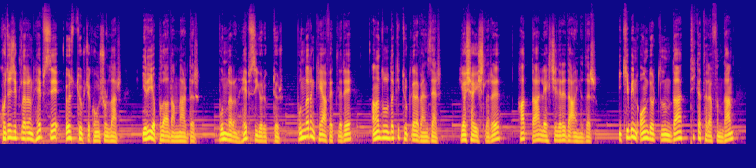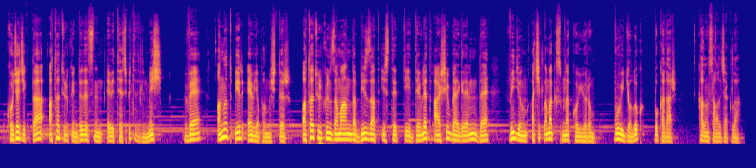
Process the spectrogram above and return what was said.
Kocacıkların hepsi öz Türkçe konuşurlar. İri yapılı adamlardır. Bunların hepsi yörüktür. Bunların kıyafetleri Anadolu'daki Türklere benzer. Yaşayışları hatta lehçeleri de aynıdır. 2014 yılında TİKA tarafından Kocacık'ta Atatürk'ün dedesinin evi tespit edilmiş ve anıt bir ev yapılmıştır. Atatürk'ün zamanında bizzat istettiği devlet arşiv belgelerini de videonun açıklama kısmına koyuyorum. Bu videoluk bu kadar. Kalın sağlıcakla.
